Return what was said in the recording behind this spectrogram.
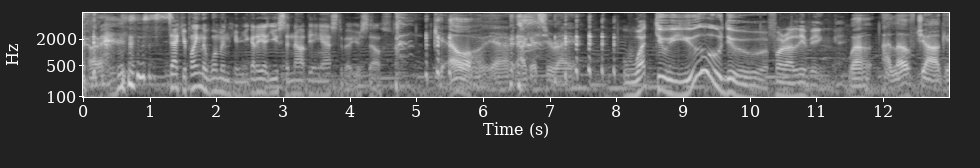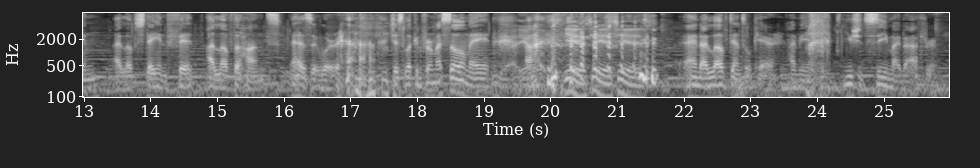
All right. Zach. You're playing the woman here. You got to get used to not being asked about yourself. Yeah, oh, yeah. I guess you're right. what do you do for a living? Well, I love jogging. I love staying fit. I love the hunt, as it were. Just looking for my soulmate. Yeah, uh, yeah. yes, yes, yes. And I love dental care. I mean, you should see my bathroom.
